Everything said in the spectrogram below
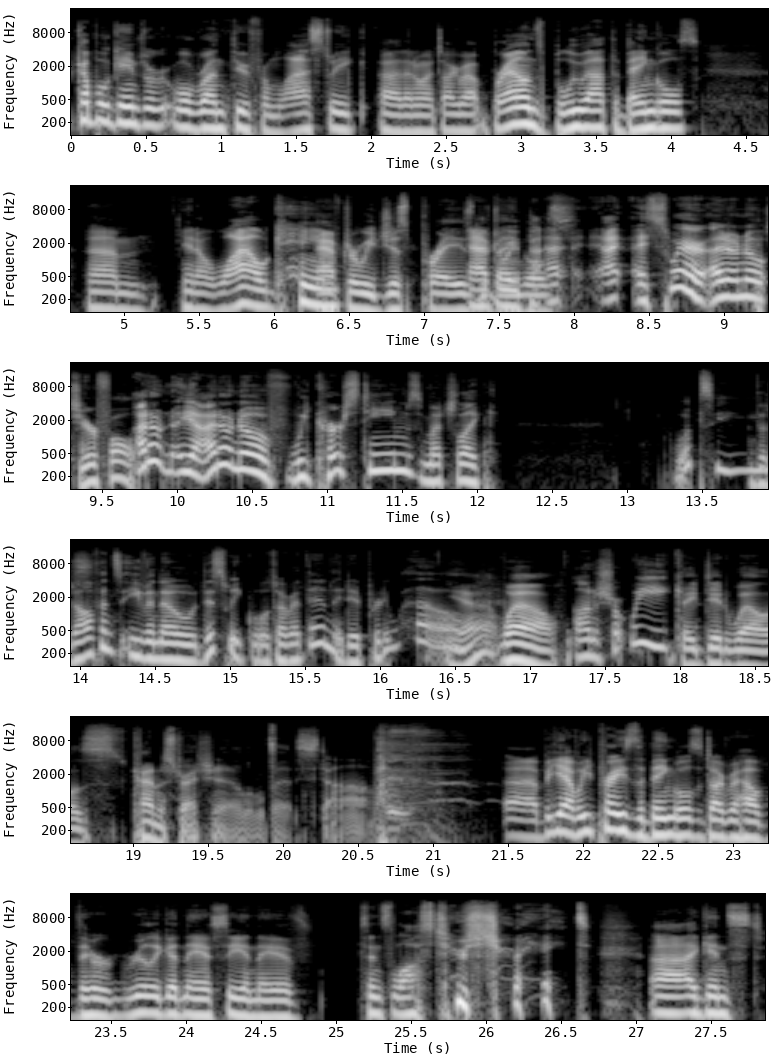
a couple of games we'll, we'll run through from last week uh, that I want to talk about. Browns blew out the Bengals. Um, in a wild game After we just praised after the we. Bengals, I, I, I swear, I don't know. it's your fault. I don't know. Yeah, I don't know if we curse teams much like whoopsie the Dolphins. Even though this week we'll talk about them, they did pretty well. Yeah. Well, on a short week. they did well as kind of stretching it a little bit. Stop. uh, but yeah, we praised the Bengals and talked about how they were really good in the AFC, and they have since lost two straight uh, against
